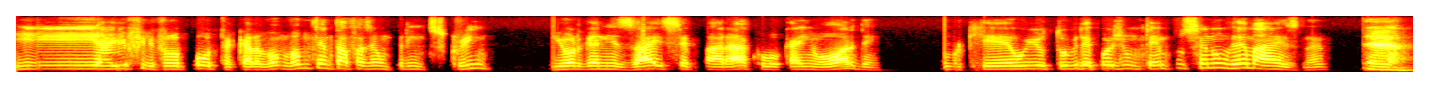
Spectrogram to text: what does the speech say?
E aí o Felipe falou: Puta, cara, vamos, vamos tentar fazer um print screen e organizar e separar, colocar em ordem, porque o YouTube, depois de um tempo, você não vê mais, né? É.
